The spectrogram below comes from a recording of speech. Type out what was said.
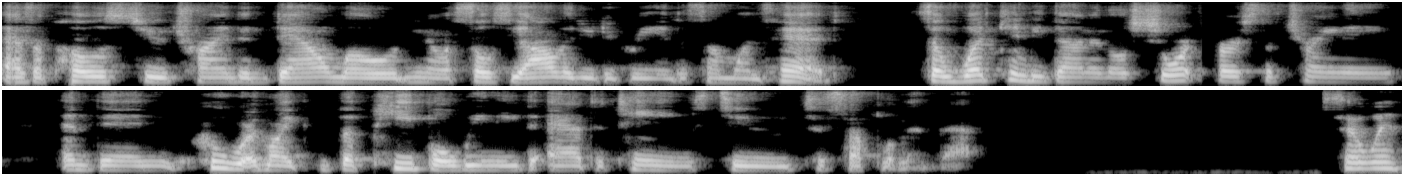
as opposed to trying to download, you know, a sociology degree into someone's head. So what can be done in those short bursts of training? And then who are like the people we need to add to teams to, to supplement that? So with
